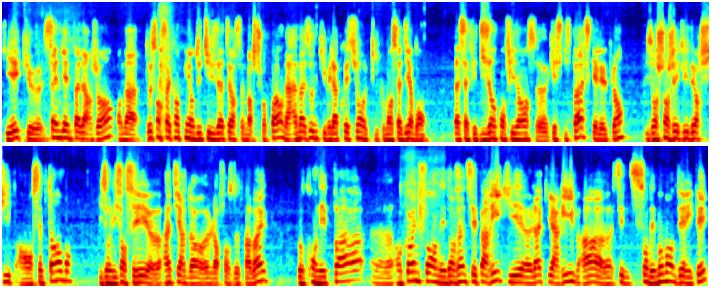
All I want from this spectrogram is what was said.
qui est que ça ne gagne pas d'argent. On a 250 millions d'utilisateurs, ça ne marche toujours pas. On a Amazon qui met la pression, qui commence à dire bon, là ça fait 10 ans qu'on finance, euh, qu'est-ce qui se passe? Quel est le plan? Ils ont changé de leadership en septembre. Ils ont licencié euh, un tiers de leur, force de travail. Donc on n'est pas, euh, encore une fois, on est dans un de ces paris qui est là, qui arrive à, ce sont des moments de vérité.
